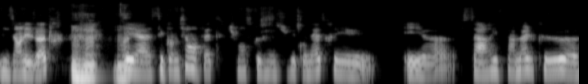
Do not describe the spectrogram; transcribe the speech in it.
les uns les autres. Mmh et c'est comme ça en fait. Je pense que je me suis fait connaître et et euh, ça arrive pas mal que euh,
